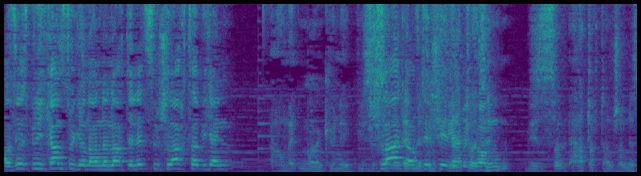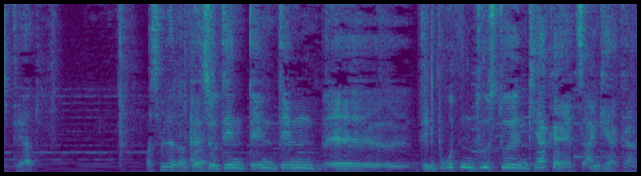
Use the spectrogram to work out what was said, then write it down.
Also jetzt bin ich ganz durcheinander. Nach der letzten Schlacht habe ich ein Oh, Moment mal, mein König. Wieso Schlag soll er denn auf mit den dem Schädel Pferd bekommen. dorthin? Wieso soll, er hat doch dann schon das Pferd. Was will er dann dort? also den, den, den, äh, den Boten tust du in den Kerker jetzt einkerkern.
